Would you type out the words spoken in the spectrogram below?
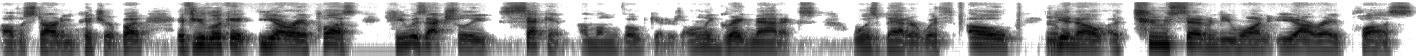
of a starting pitcher. But if you look at ERA plus, he was actually second among vote getters. Only Greg Maddux was better with oh, yep. you know, a 271 ERA plus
